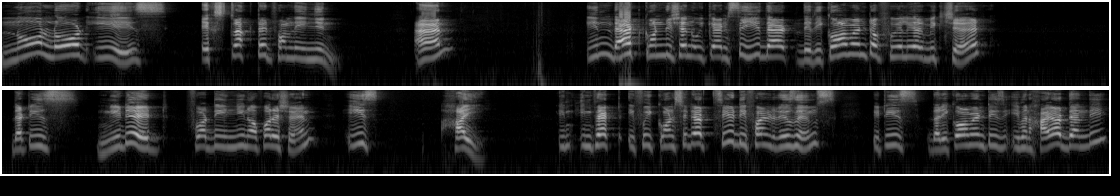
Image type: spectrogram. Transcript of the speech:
No load is extracted from the engine and in that condition we can see that the requirement of fuel air mixture that is needed for the engine operation is high. In, in fact, if we consider three different regimes it is the requirement is even higher than the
